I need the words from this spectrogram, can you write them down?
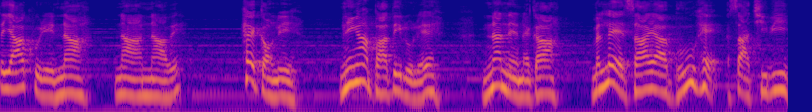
တရားခွေတွေနာနာနာပဲဟဲ့ကောင်လေးနင်ကဘာသိလို့လဲနတ်နယ်နဂါမလှဲ့စားရဘူးဟဲ့အစာချီပြီး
